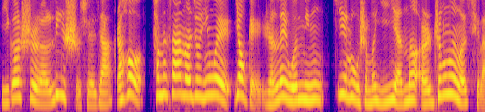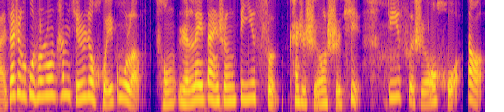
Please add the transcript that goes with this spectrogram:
一个是历史学家。然后他们仨呢，就因为要给人类文明记录什么遗言呢，而争论了起来。在这个过程中，他们其实就回顾了。从人类诞生第一次开始使用石器，第一次使用火，到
